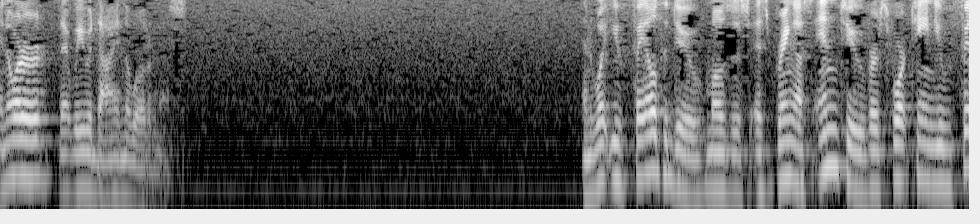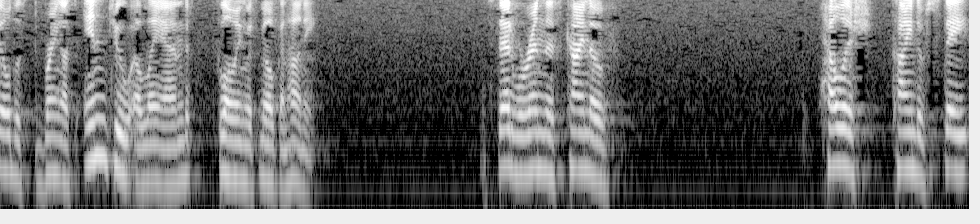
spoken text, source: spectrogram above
in order that we would die in the wilderness. What you failed to do, Moses, is bring us into, verse 14, you failed to bring us into a land flowing with milk and honey. Instead, we're in this kind of hellish kind of state.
